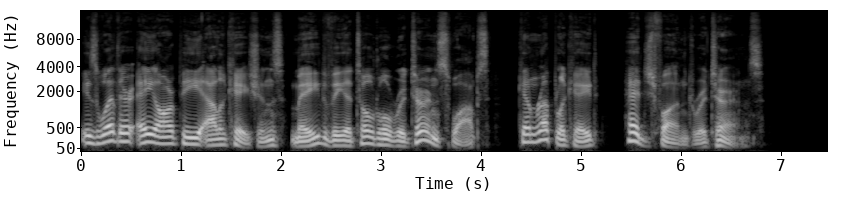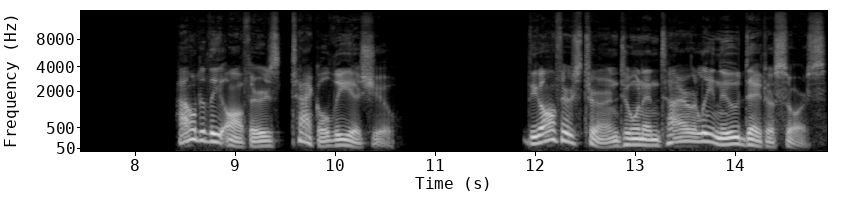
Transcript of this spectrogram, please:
is whether ARP allocations made via total return swaps can replicate hedge fund returns. How do the authors tackle the issue? The authors turn to an entirely new data source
